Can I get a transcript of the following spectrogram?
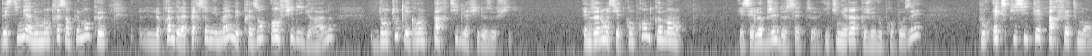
destiné à nous montrer simplement que le problème de la personne humaine est présent en filigrane dans toutes les grandes parties de la philosophie. Et nous allons essayer de comprendre comment, et c'est l'objet de cet itinéraire que je vais vous proposer, pour expliciter parfaitement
